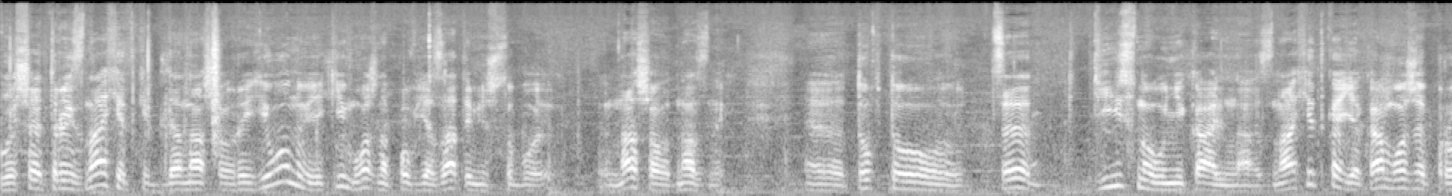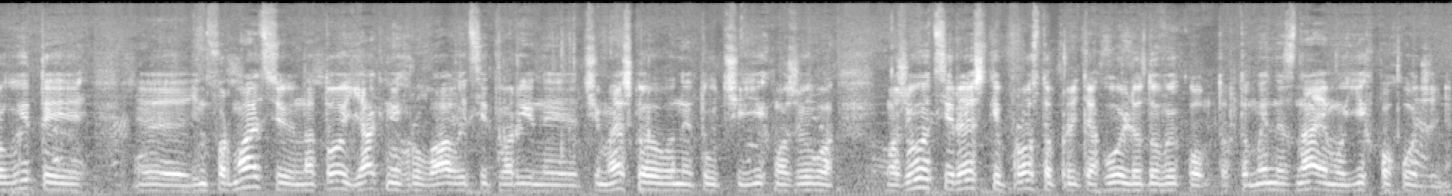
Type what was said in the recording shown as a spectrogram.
Лише три знахідки для нашого регіону, які можна пов'язати між собою. Наша одна з них. Е, Тобто це дійсно унікальна знахідка, яка може пролити е, інформацію на те, як мігрували ці тварини, чи мешкали вони тут, чи їх можливо, можливо, ці рештки просто притягло льодовиком. Тобто ми не знаємо їх походження.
